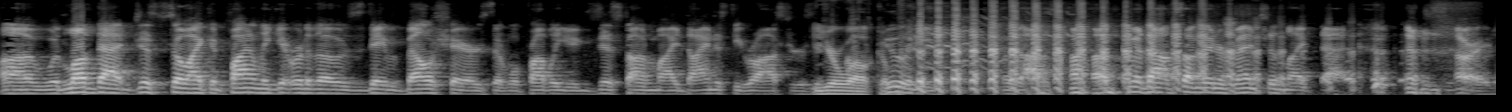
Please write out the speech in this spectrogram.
uh, would love that just so I could finally get rid of those David Bell shares that will probably exist on my dynasty rosters. You're welcome. without, without some intervention like that. Sorry.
